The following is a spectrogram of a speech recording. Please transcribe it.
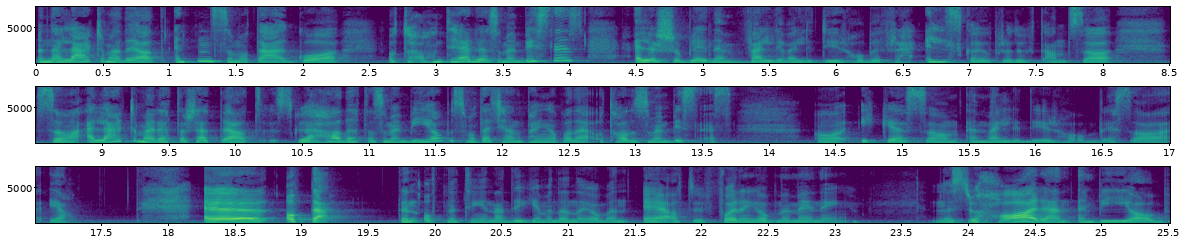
men, jeg lærte meg det at enten så måtte jeg gå og ta, håndtere det som en business, eller så ble det en veldig veldig dyr hobby, for jeg elska jo produktene. Så, så, jeg lærte meg rett og slett det at skulle jeg ha dette som en bijobb, så måtte jeg tjene penger på det og ta det som en business. Og ikke som en veldig dyr hobby. Så ja. Eh, åtte. Den åttende tingen jeg digger med denne jobben, er at du får en jobb med mening. Hvis du har en, en bijobb,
